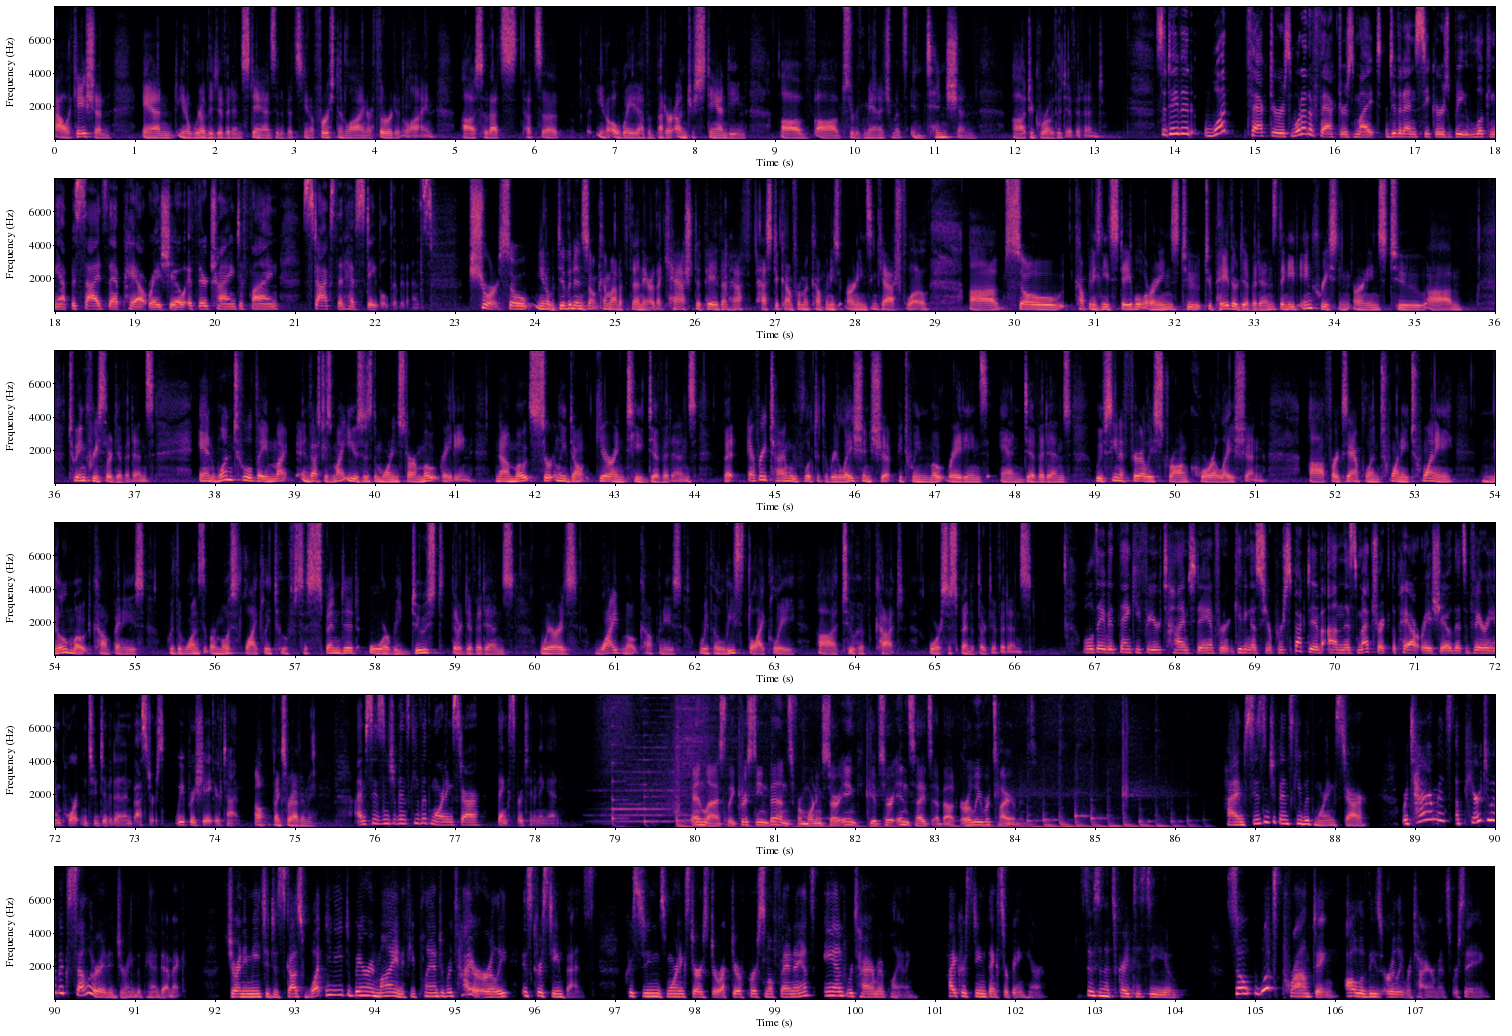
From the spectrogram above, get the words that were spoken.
allocation and you know where the dividend stands and if it's you know first in line or third in line. Uh, so that's that's a you know a way to have a better understanding of uh, sort of management's intention uh, to grow the dividend. So, David, what factors, what other factors might dividend seekers be looking at besides that payout ratio if they're trying to find stocks that have stable dividends? Sure. So, you know, dividends don't come out of thin air. The cash to pay them have, has to come from a company's earnings and cash flow. Uh, so, companies need stable earnings to, to pay their dividends. They need increasing earnings to, um, to increase their dividends. And one tool they might, investors might use is the Morningstar Moat rating. Now, moats certainly don't guarantee dividends, but every time we've looked at the relationship between moat ratings and dividends, we've seen a fairly strong correlation. Uh, for example, in 2020, no moat companies were the ones that were most likely to have suspended or reduced their dividends, whereas wide moat companies were the least likely uh, to have cut or suspended their dividends. Well, David, thank you for your time today and for giving us your perspective on this metric, the payout ratio, that's very important to dividend investors. We appreciate your time. Oh, thanks for having me. I'm Susan Dziubinski with Morningstar. Thanks for tuning in. And lastly, Christine Benz from Morningstar Inc. gives her insights about early retirement. Hi, I'm Susan Dziubinski with Morningstar. Retirements appear to have accelerated during the pandemic. Joining me to discuss what you need to bear in mind if you plan to retire early is Christine Benz. Christine's Morningstar's Director of Personal Finance and Retirement Planning. Hi, Christine. Thanks for being here. Susan, it's great to see you. So, what's prompting all of these early retirements we're seeing?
